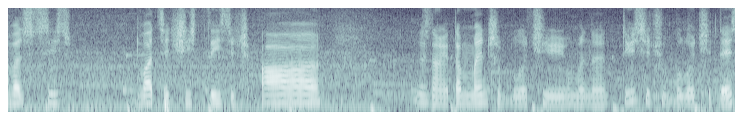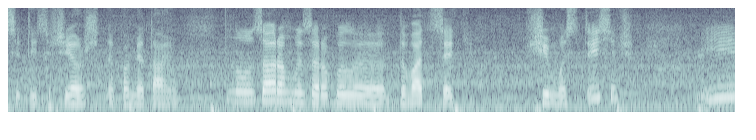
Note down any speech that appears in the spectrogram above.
26, 26 тисяч, а не знаю, там менше було, чи в мене тисячу було, чи 10 тисяч, я вже не пам'ятаю. Ну, зараз ми заробили 20 чимось тисяч. І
